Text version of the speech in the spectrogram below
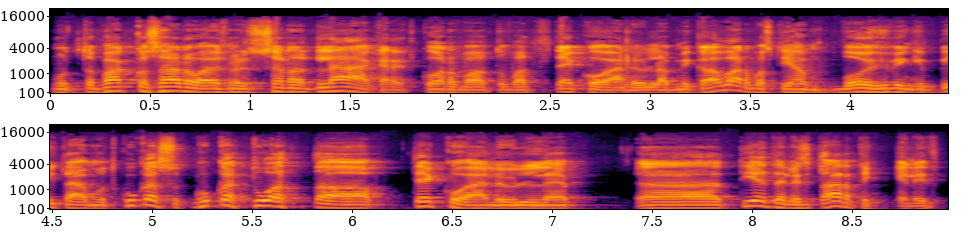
mutta pakko sanoa esimerkiksi, sanoa, että lääkärit korvautuvat tekoälyllä, mikä on varmasti ihan voi hyvinkin pitää, mutta kuka, kuka tuottaa tekoälylle tieteelliset artikkelit,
